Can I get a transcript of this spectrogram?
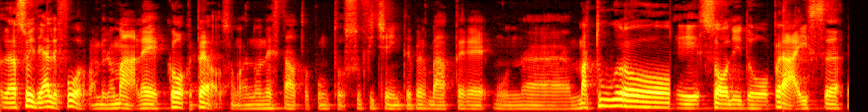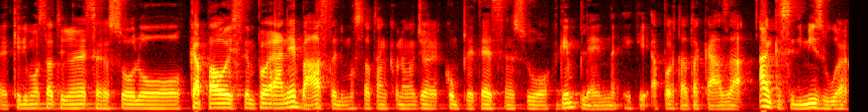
la sua ideale forma, meno male, ecco, però insomma non è stato appunto sufficiente per battere un uh, maturo e solido Price eh, che ha dimostrato di non essere solo KO estemporanea e basta, ha dimostrato anche una maggiore completezza nel suo game plan e che ha portato a casa, anche se di misura,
